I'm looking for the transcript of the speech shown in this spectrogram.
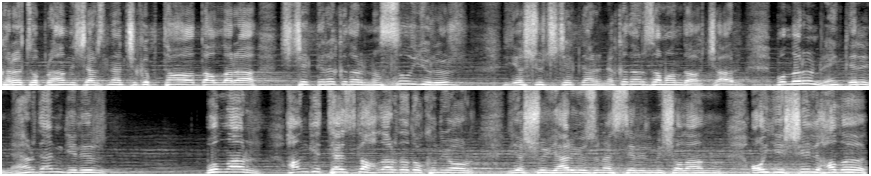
kara toprağın içerisinden çıkıp ta dallara, çiçeklere kadar nasıl yürür? Ya şu çiçekler ne kadar zamanda açar? Bunların renkleri nereden gelir? Bunlar hangi tezgahlarda dokunuyor? Ya şu yeryüzüne serilmiş olan o yeşil halı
